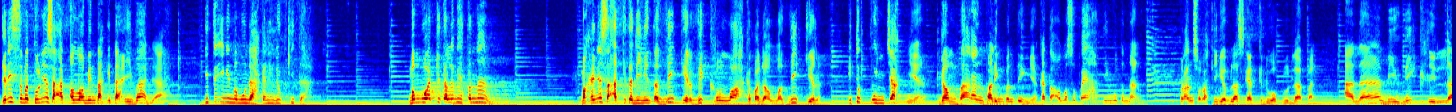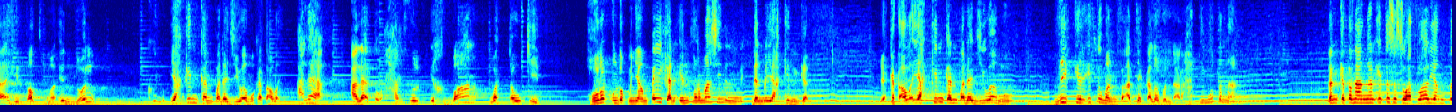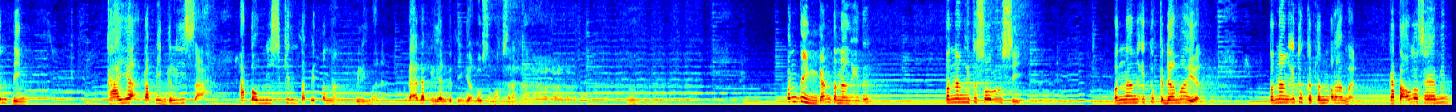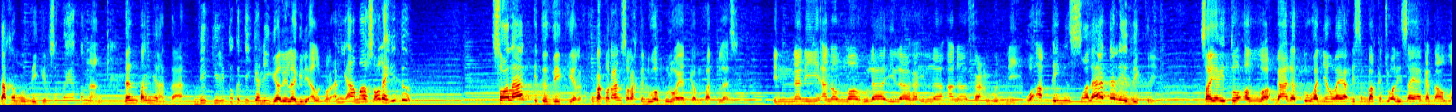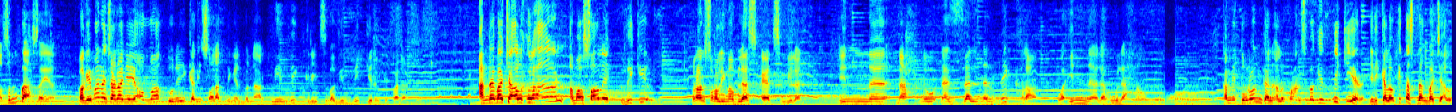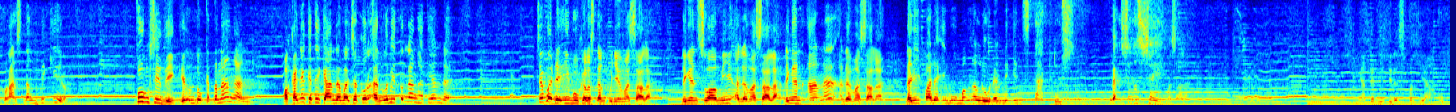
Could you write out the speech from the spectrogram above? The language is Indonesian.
Jadi sebetulnya saat Allah minta kita ibadah, itu ingin memudahkan hidup kita. Membuat kita lebih tenang. Makanya saat kita diminta zikir, zikrullah kepada Allah, zikir, itu puncaknya, gambaran paling pentingnya, kata Allah supaya hatimu tenang. Quran surah 13 ayat ke-28. Ala bi zikrillahi tatmainnul Yakinkan pada jiwamu, kata Allah. Ala. Ala itu harful ikhbar wa taukid. Huruf untuk menyampaikan informasi dan, meyakinkan. Ya, kata Allah, yakinkan pada jiwamu. Zikir itu manfaatnya kalau benar, hatimu tenang. Dan ketenangan itu sesuatu hal yang penting. Kaya tapi gelisah atau miskin tapi tenang. Pilih mana? Nggak ada pilihan ketiga, nggak usah maksa. Hmm? Penting kan tenang itu? Tenang itu solusi. Tenang itu kedamaian. Tenang itu ketentraman. Kata Allah saya minta kamu zikir supaya tenang. Dan ternyata zikir itu ketika digali lagi di Al-Quran ya amal soleh itu. Salat itu zikir. Buka Quran surah ke-20 ayat ke-14. Innani anallahu la ilaha illa ana fa'budni wa aqimis salata li dzikri. Saya itu Allah, gak ada Tuhan yang layak disembah kecuali saya kata Allah. Sembah saya. Bagaimana caranya ya Allah? Tunaikan salat dengan benar di zikri sebagai zikir kepada. Anda baca Al-Quran, amal saleh, zikir. Quran surah 15 ayat 9. Inna nahnu nazzalna dzikra wa inna lahu. Kami turunkan Al-Quran sebagai zikir. Jadi kalau kita sedang baca Al-Quran, sedang zikir. Fungsi zikir untuk ketenangan. Makanya ketika Anda baca Quran, lebih tenang hati Anda. Coba deh ibu kalau sedang punya masalah. Dengan suami ada masalah. Dengan anak ada masalah. Daripada ibu mengeluh dan bikin status. Nggak selesai masalah. Ternyata dia tidak seperti aku.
